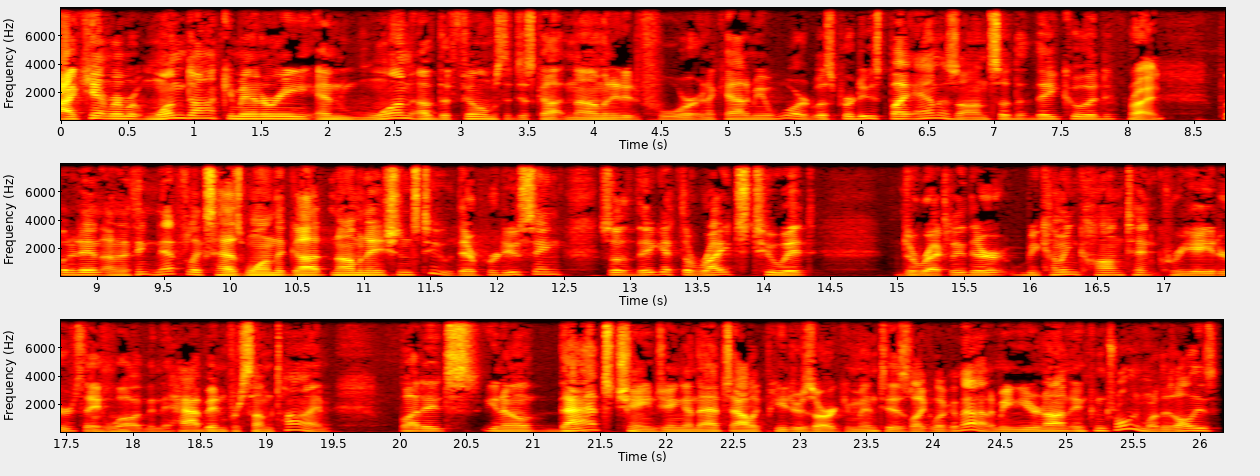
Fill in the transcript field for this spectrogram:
I can't remember one documentary and one of the films that just got nominated for an Academy Award was produced by Amazon so that they could Right. put it in. And I think Netflix has one that got nominations too. They're producing so they get the rights to it directly. They're becoming content creators. They mm-hmm. well, I mean, they have been for some time. But it's you know that's changing, and that's Alec Peters' argument is like, look at that. I mean, you're not in control anymore. There's all these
